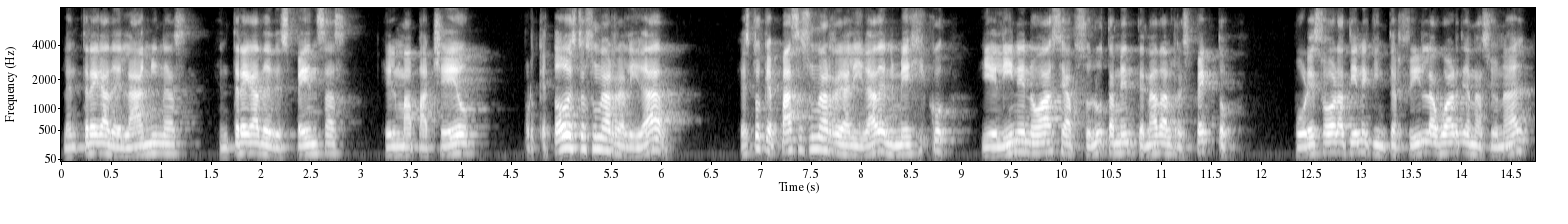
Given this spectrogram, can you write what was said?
la entrega de láminas, entrega de despensas, el mapacheo, porque todo esto es una realidad. Esto que pasa es una realidad en México y el INE no hace absolutamente nada al respecto. Por eso ahora tiene que interferir la Guardia Nacional,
